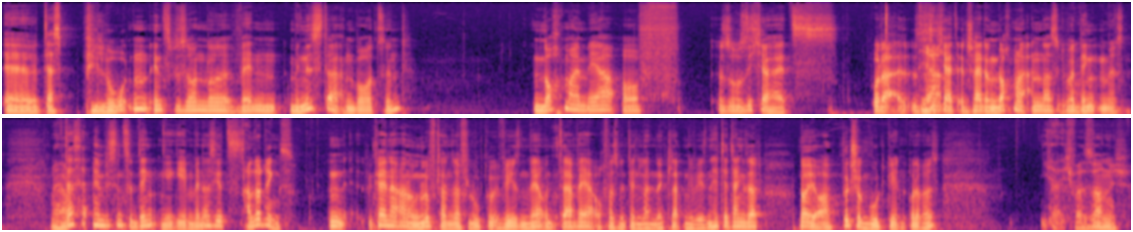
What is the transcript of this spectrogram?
Äh, dass Piloten, insbesondere wenn Minister an Bord sind, noch mal mehr auf so Sicherheits- oder ja. Sicherheitsentscheidungen noch mal anders überdenken müssen. Ja. Das hat mir ein bisschen zu denken gegeben. Wenn das jetzt allerdings ein, keine Ahnung, Lufthansa-Flug gewesen wäre und da wäre auch was mit den Landeklappen gewesen, hätte dann gesagt, naja, wird schon gut gehen, oder was? Ja, ich weiß auch nicht.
